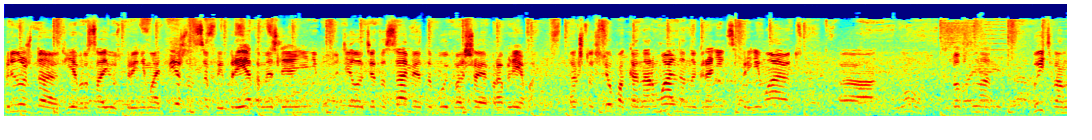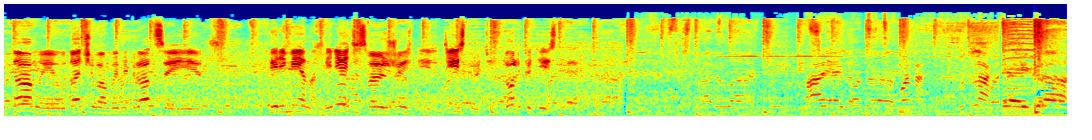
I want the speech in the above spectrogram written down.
принуждают Евросоюз принимать беженцев, и при этом, если они не будут делать это сами, это будет большая проблема. Так что все пока нормально, на границе принимают. А, ну, собственно, быть вам там, и удачи вам в эмиграции, и переменам. Меняйте свою жизнь и действуйте, только действия. Моя игра.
